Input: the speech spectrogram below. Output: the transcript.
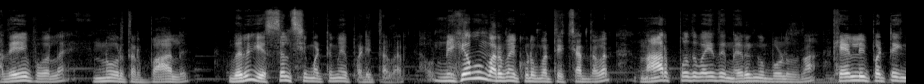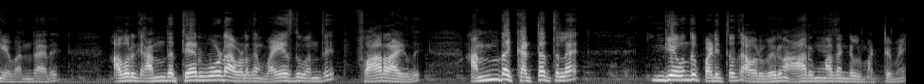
அதே போல் இன்னொருத்தர் பாலு வெறும் எஸ்எல்சி மட்டுமே படித்தவர். மிகவும் வறுமை குடும்பத்தைச் சேர்ந்தவர். நாற்பது வயது நெருங்கும் பொழுது தான் கேள்விப்பட்டு இங்கே வந்தார். அவருக்கு அந்த தேர்வோடு அவ்வளோதான் வயசு வந்து ஃபார் ஆகுது. அந்த கட்டத்தில் இங்கே வந்து படித்தது அவர் வெறும் ஆறு மாதங்கள் மட்டுமே.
